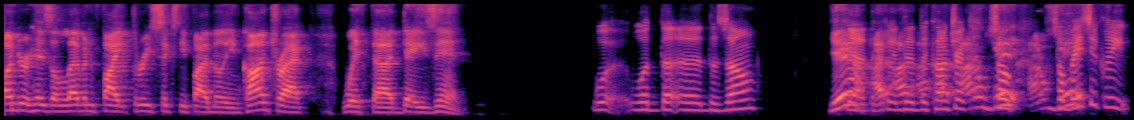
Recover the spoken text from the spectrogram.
under his 11 fight 365 million contract with uh, DAZN. what, what the uh, the zone? Yeah, Yeah, the- I- the- the contract. I, don't get So- it. I don't So get it. basically,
